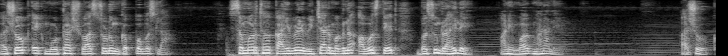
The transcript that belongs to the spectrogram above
अशोक एक मोठा श्वास सोडून गप्प बसला. समर्थ काही वेळ विचारमग्न अवस्थेत बसून राहिले आणि मग म्हणाले अशोक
